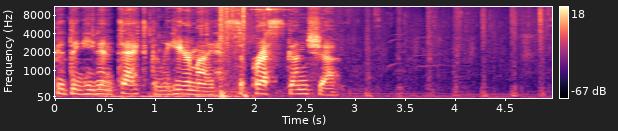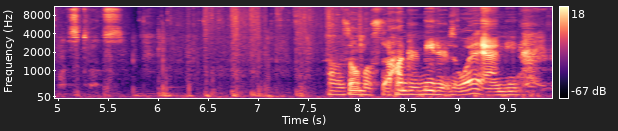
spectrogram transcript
Good thing he didn't tactically hear my suppressed gunshot That was close. I was almost a hundred meters away. I mean Alright,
